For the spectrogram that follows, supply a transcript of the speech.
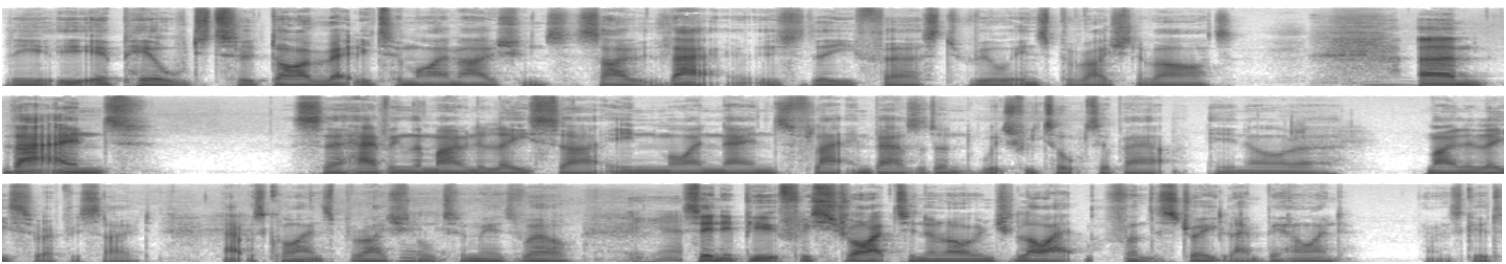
that it appealed to directly to my emotions so that is the first real inspiration of art um, that and so having the Mona Lisa in my nan's flat in Basildon, which we talked about in our uh, Mona Lisa episode, that was quite inspirational to me as well. Yeah. Seeing it beautifully striped in an orange light from the street lamp behind, that was good.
